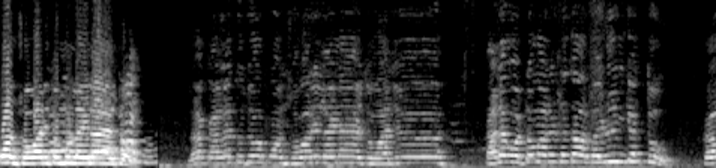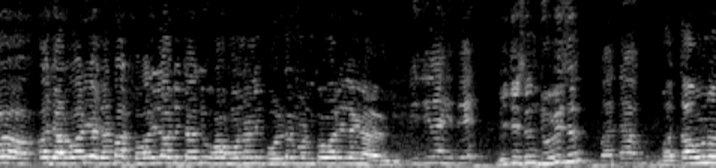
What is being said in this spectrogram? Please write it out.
પાંચસો વાળી તો હું લઈને આવ્યો તો. ના કાલે તો જો પાંચસો વાળી લઈને આવ્યો તો આજે કાલે ઓટો મારે એટલે તો બૈરું એમ કે તું કે હજાર વાળી હજાર બારસો વાળી લાવજો ચાજુ હા હોનાની ફોલ્ડર મનકો વાળી લઈને આવ્યો છું. બીજી નહીં તે? બીજી શું જોઈ છે? બતાવ. બતાવું ને.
